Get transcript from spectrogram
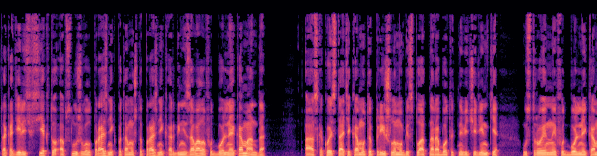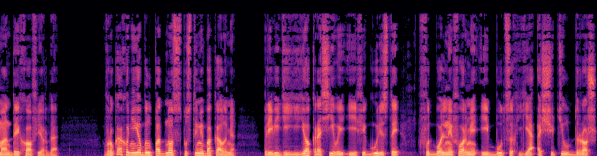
Так оделись все, кто обслуживал праздник, потому что праздник организовала футбольная команда. А с какой стати кому-то пришлому бесплатно работать на вечеринке, устроенной футбольной командой Хофьерда? В руках у нее был поднос с пустыми бокалами – при виде ее красивой и фигуристой в футбольной форме и бутсах я ощутил дрожь.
